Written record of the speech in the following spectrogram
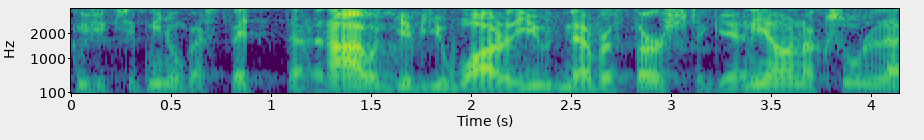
küsiksid minu käest vett. And I would give you water you would never thirst again. mina annaks sulle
